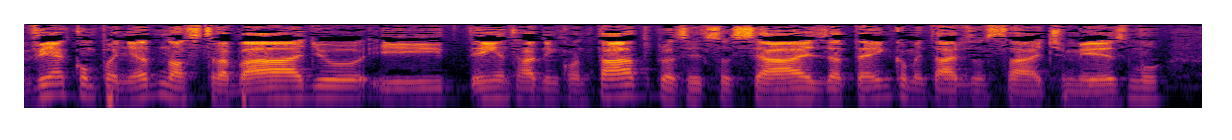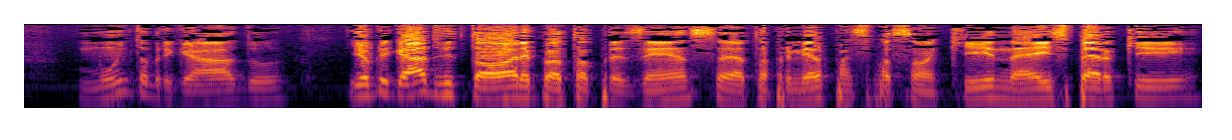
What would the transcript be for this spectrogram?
vem acompanhando nosso trabalho e tem entrado em contato pelas redes sociais, até em comentários no site mesmo. Muito obrigado. E obrigado, Vitória, pela tua presença, a tua primeira participação aqui, né? espero que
